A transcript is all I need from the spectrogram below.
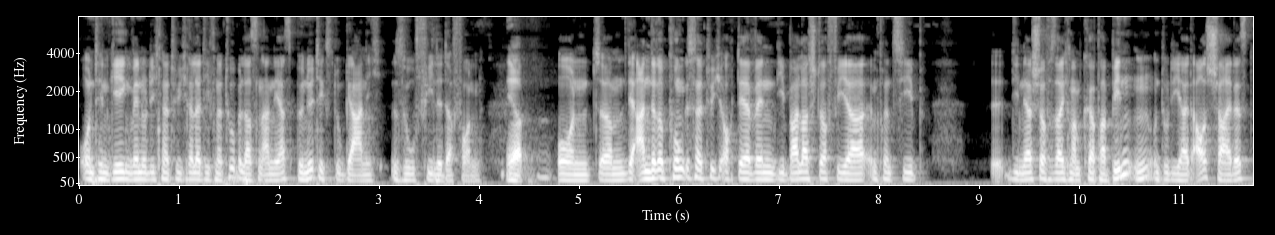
und hingegen, wenn du dich natürlich relativ naturbelassen ernährst, benötigst du gar nicht so viele davon. Ja. Und ähm, der andere Punkt ist natürlich auch der, wenn die Ballaststoffe ja im Prinzip äh, die Nährstoffe, sag ich mal, im Körper binden und du die halt ausscheidest,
